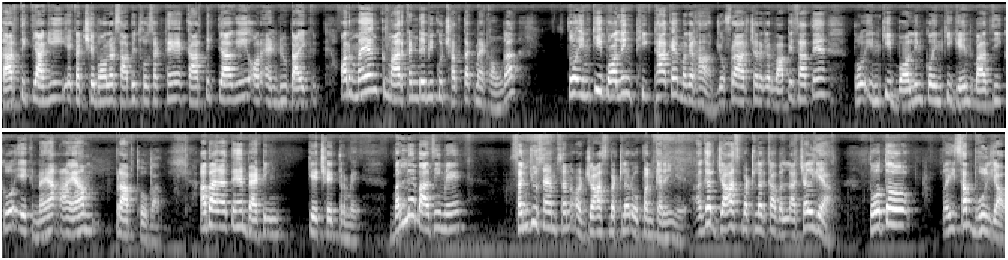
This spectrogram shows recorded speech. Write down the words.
कार्तिक त्यागी एक अच्छे बॉलर साबित हो सकते हैं, कार्तिक त्यागी और एंड्रयू टाइक और मयंक मार्कंडे भी कुछ हद तक मैं कहूँगा। तो इनकी बॉलिंग ठीक ठाक है, मगर हाँ जोफ्रा आर्चर अगर वापस आते हैं तो इनकी बॉलिंग को, इनकी गेंदबाजी को एक नया आयाम प्राप्त होगा। अब आ जाते हैं बैटिंग के क्षेत्र में। बल्लेबाजी में संजू सैमसन और जास बटलर ओपन करेंगे। अगर जास बटलर का बल्ला चल गया तो तो भाई सब भूल जाओ।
